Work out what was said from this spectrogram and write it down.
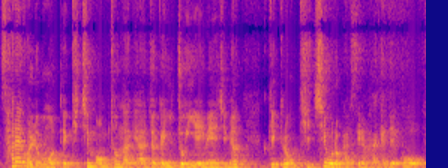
사례 걸려보면 어때요? 기침 엄청나게 하죠. 그러니까 이쪽이 예민해지면 그게 결국 기침으로 발생을 하게 되고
